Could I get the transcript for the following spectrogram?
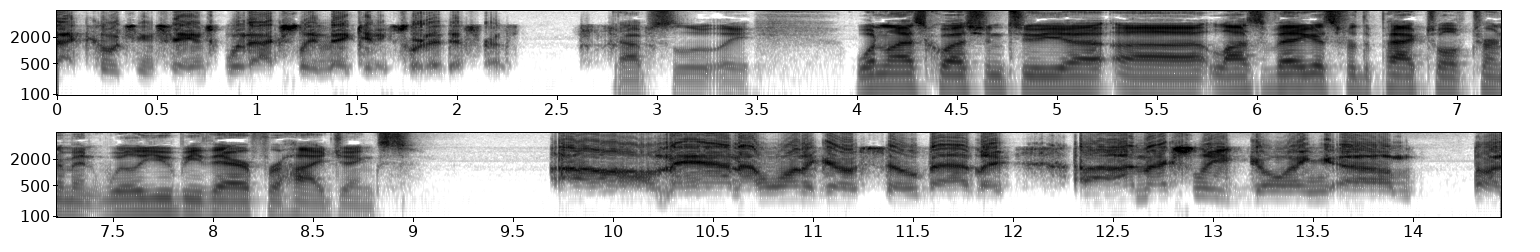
that coaching change would actually make any sort of difference. Absolutely. One last question to you: uh, Las Vegas for the Pac-12 tournament. Will you be there for hijinks? Oh man, I want to go so badly. Uh, I'm actually going um, on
